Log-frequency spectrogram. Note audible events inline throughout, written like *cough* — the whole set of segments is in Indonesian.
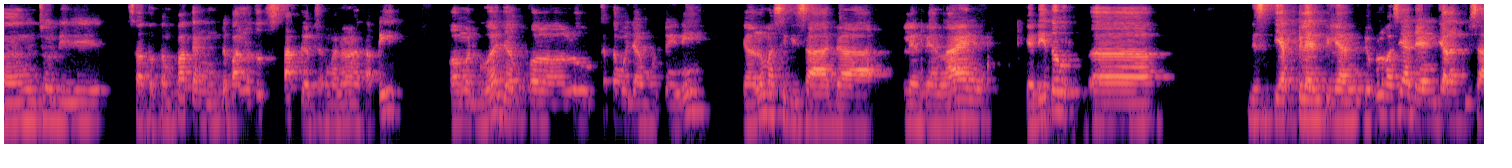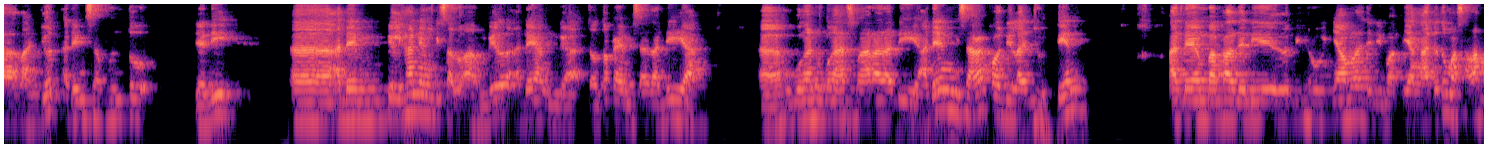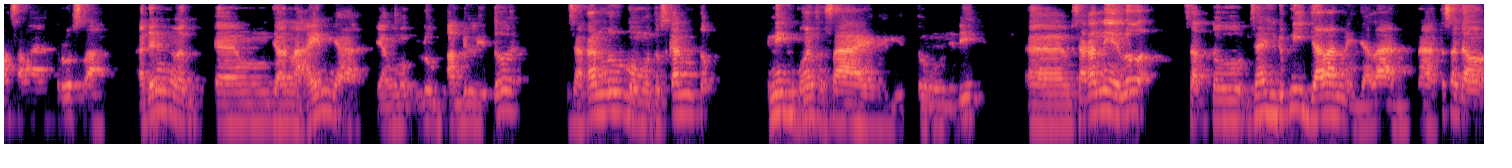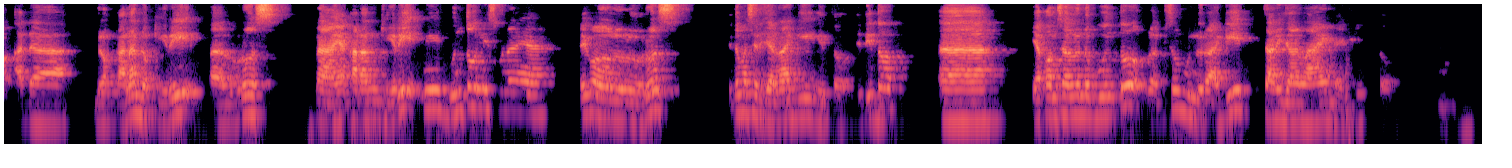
uh, muncul di suatu tempat yang depan lu tuh stuck gak bisa ke mana-mana. Tapi kalau menurut jam kalau lu ketemu jalan buntu ini ya lu masih bisa ada pilihan-pilihan lain. Jadi itu uh, di setiap pilihan-pilihan hidup lu pasti ada yang jalan bisa lanjut ada yang bisa buntu. Jadi uh, ada yang pilihan yang bisa lu ambil ada yang enggak contoh kayak misalnya tadi yang uh, hubungan-hubungan asmara tadi. Ada yang misalkan kalau dilanjutin ada yang bakal jadi lebih runyam lah jadi yang ada tuh masalah-masalah yang terus lah. Ada yang yang jalan lain ya yang lu ambil itu misalkan lu memutuskan untuk ini hubungan selesai kayak gitu jadi eh, misalkan nih lu satu misalnya hidup nih jalan nih jalan nah terus ada ada belok kanan belok kiri eh, lurus nah yang kanan kiri nih buntu nih sebenarnya jadi kalau lu lurus itu masih ada jalan lagi gitu jadi itu eh, ya kalau misalnya lu udah buntu lu bisa mundur lagi cari jalan lain kayak gitu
